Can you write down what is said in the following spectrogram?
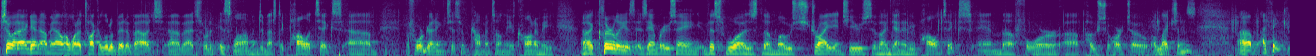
so again, I mean, I, I want to talk a little bit about uh, about sort of Islam and domestic politics um, before getting to some comments on the economy. Uh, clearly, as, as Anne Marie was saying, this was the most strident use of identity politics in the four uh, post-Suharto elections. Um, I think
